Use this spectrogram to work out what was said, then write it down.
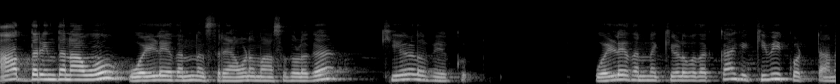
ಆದ್ದರಿಂದ ನಾವು ಒಳ್ಳೆಯದನ್ನು ಶ್ರಾವಣ ಮಾಸದೊಳಗೆ ಕೇಳಬೇಕು. ಒಳ್ಳೆಯದನ್ನು ಕೇಳುವುದಕ್ಕಾಗಿ ಕಿವಿ ಕೊಟ್ಟಾನ.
